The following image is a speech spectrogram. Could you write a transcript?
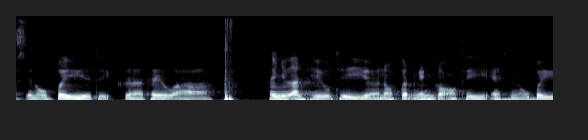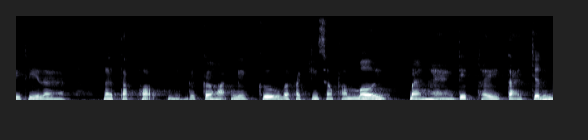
S&OP thì ra theo uh, theo như anh hiểu thì à, nó cách ngắn gọn thì S&OP thì là là tập hợp những cái kế hoạch nghiên cứu và phát triển sản phẩm mới, bán hàng, tiếp thị, tài chính,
